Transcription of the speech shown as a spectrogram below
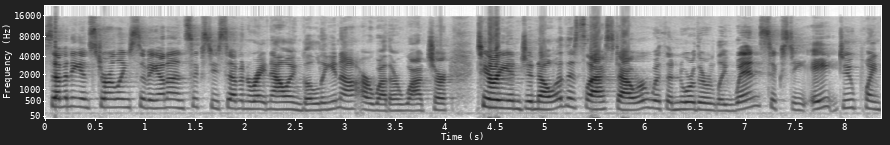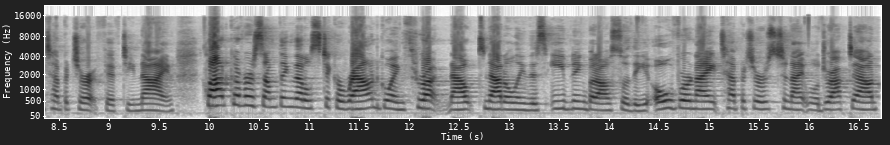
70 in Sterling, Savannah, and 67 right now in Galena, our weather watcher. Terry and Genoa this last hour with a northerly wind, 68, dew point temperature at 59. Cloud cover something that'll stick around going throughout not only this evening, but also the overnight temperatures tonight will drop down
